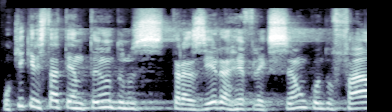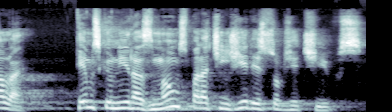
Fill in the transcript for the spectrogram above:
O que, que ele está tentando nos trazer à reflexão quando fala temos que unir as mãos para atingir esses objetivos?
